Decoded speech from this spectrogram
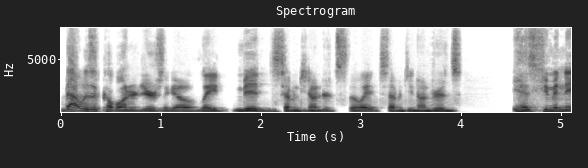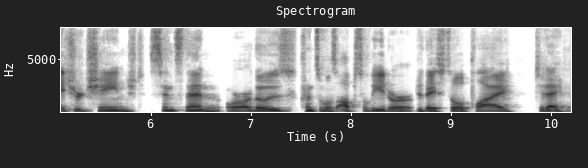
that was a couple hundred years ago, late mid 1700s to the late 1700s. Has human nature changed since then, or are those principles obsolete, or do they still apply today?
